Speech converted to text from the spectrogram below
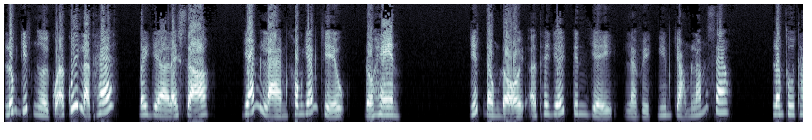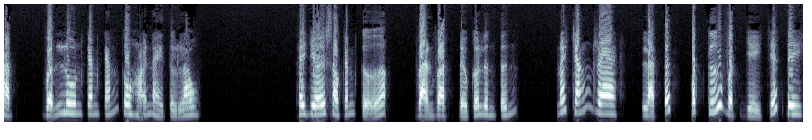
Lúc giết người quả quyết là thế, bây giờ lại sợ. Dám làm không dám chịu. Đồ hèn. Giết đồng đội ở thế giới kinh dị là việc nghiêm trọng lắm sao? Lâm thu thạch vẫn luôn canh cánh câu hỏi này từ lâu. Thế giới sau cánh cửa, vạn vật đều có linh tính. Nói trắng ra là tất bất cứ vật gì chết đi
